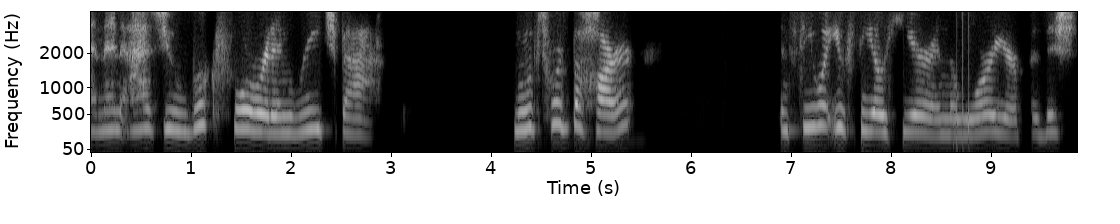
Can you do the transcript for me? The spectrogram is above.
And then as you look forward and reach back, move towards the heart and see what you feel here in the warrior position.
